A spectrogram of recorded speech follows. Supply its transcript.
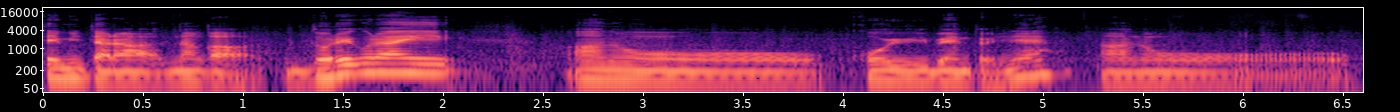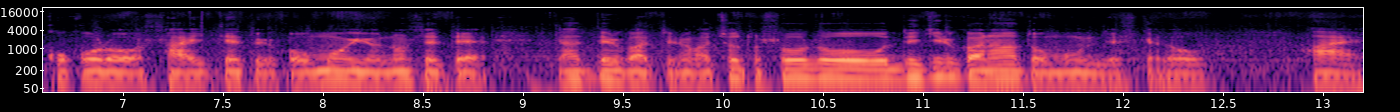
てみたらなんかどれぐらいあのー、こういうイベントにね、あのー、心を割いてというか思いを乗せてやってるかっていうのがちょっと想像できるかなと思うんですけどはい。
